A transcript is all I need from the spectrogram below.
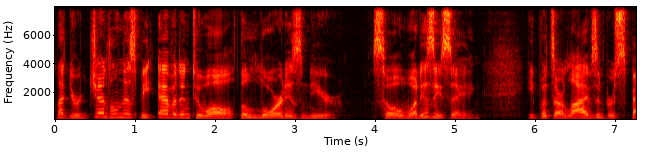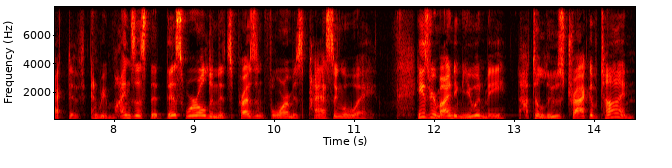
Let your gentleness be evident to all. The Lord is near. So, what is he saying? He puts our lives in perspective and reminds us that this world in its present form is passing away. He's reminding you and me not to lose track of time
